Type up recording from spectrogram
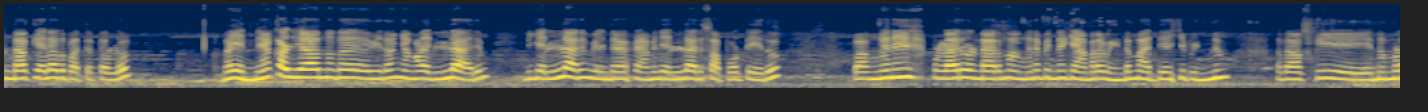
ഉണ്ടാക്കിയാലേ അത് പറ്റത്തുള്ളൂ. അപ്പോൾ എന്നെ കഴിയാവുന്നത് വിധം ഞങ്ങളെല്ലാവരും എനിക്ക് എല്ലാവരും എന്റെ ഫാമിലി എല്ലാവരും സപ്പോർട്ട് ചെയ്തു. അപ്പം അങ്ങനെ പിള്ളേരും ഉണ്ടായിരുന്നു. അങ്ങനെ പിന്നെ ക്യാമറ വീണ്ടും മാറ്റി വെച്ച്. പിന്നും അതാക്കി നമ്മൾ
